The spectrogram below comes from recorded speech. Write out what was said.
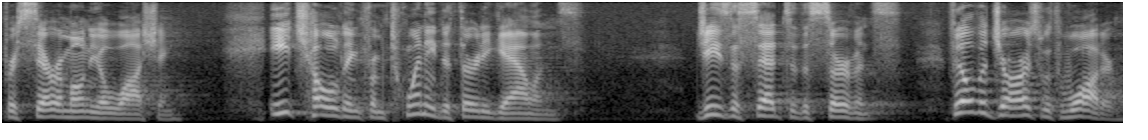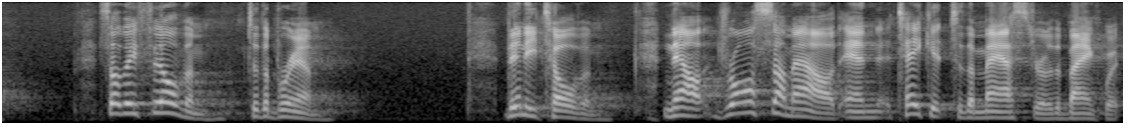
for ceremonial washing, each holding from 20 to 30 gallons. Jesus said to the servants, Fill the jars with water. So they filled them to the brim. Then he told them, Now draw some out and take it to the master of the banquet.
